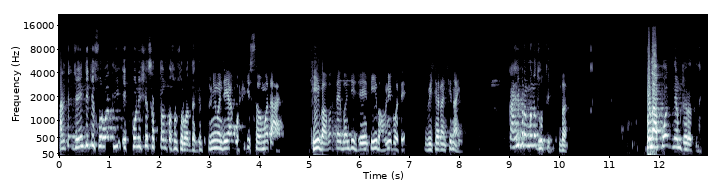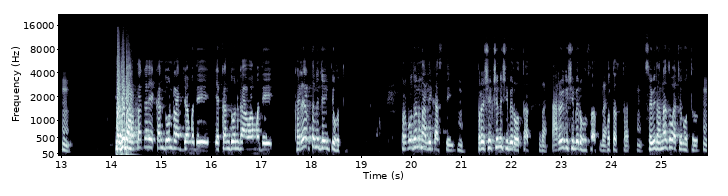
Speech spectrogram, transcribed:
आणि त्या जयंतीची सुरुवात ही एकोणीसशे सत्तावन्नपासून सुरुवात झाली तुम्ही म्हणजे या गोष्टीची सहमत आहात की बाबासाहेबांची जयंती ही भावनिक होते विचारांची नाही काही प्रमाणात होते बर पण अपवाद नियम ठरत नाही. म्हणजे भारताच्या एकान दोन राज्यामध्ये एकान दोन गावामध्ये खऱ्या अर्थाने जयंती होते प्रबोधन मालिका असते. प्रशिक्षण शिबिर होतात. आरोग्य शिबिर होतात. होत असतात. संविधानाचं वाचन होतं.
